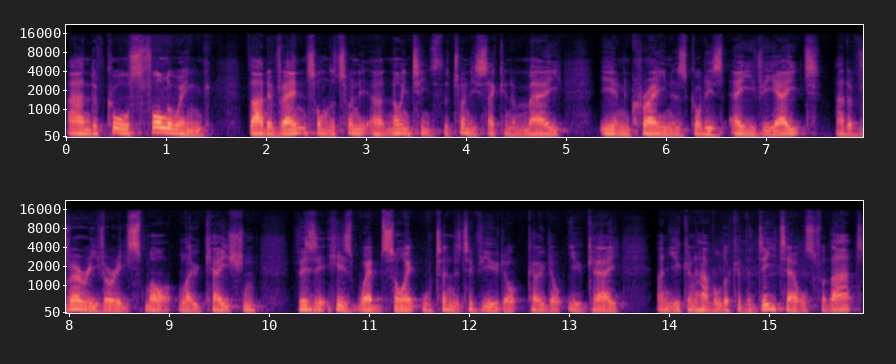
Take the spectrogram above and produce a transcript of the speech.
and of course, following that event on the 20, uh, 19th the 22nd of May, Ian Crane has got his AV8 at a very, very smart location. Visit his website, alternativeview.co.uk, and you can have a look at the details for that.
